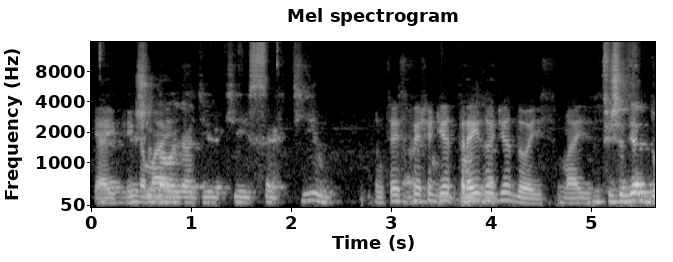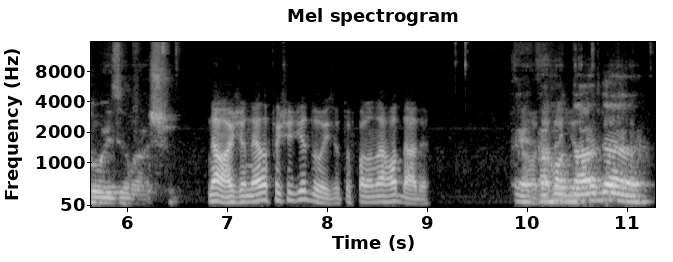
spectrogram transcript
Que aí é, fica deixa mais. Deixa eu dar uma olhadinha aqui certinho. Não sei se tá, fecha dia 3 ou dia 2, mas. Fecha dia 2, eu acho. Não, a janela fecha dia 2, eu tô falando a rodada. É, a rodada. A rodada...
